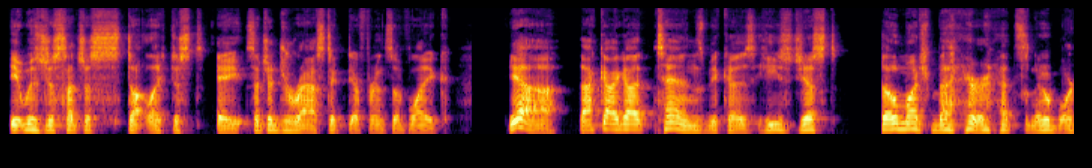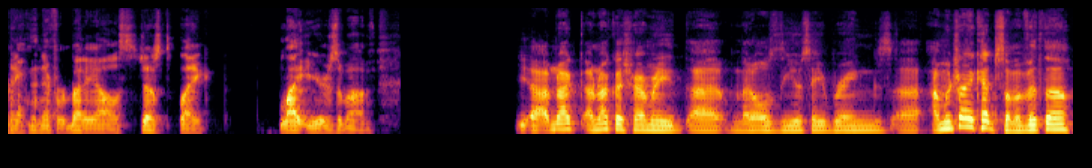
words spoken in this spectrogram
It was just such a stu- like just a such a drastic difference of like yeah, that guy got tens because he's just so much better at snowboarding than everybody else. Just like light years above. Yeah, I'm not. I'm not quite sure how many uh, medals the USA brings. Uh, I'm gonna try to catch some of it though.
